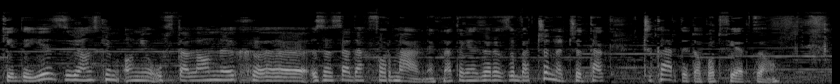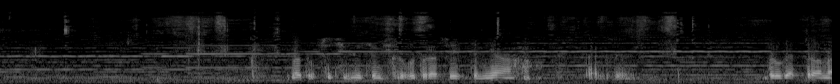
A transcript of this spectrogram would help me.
kiedy jest związkiem o nieustalonych e, zasadach formalnych. Natomiast zaraz zobaczymy, czy tak, czy karty to potwierdzą. No to przeciwnikiem ślubu to raczej jestem ja. Także druga strona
